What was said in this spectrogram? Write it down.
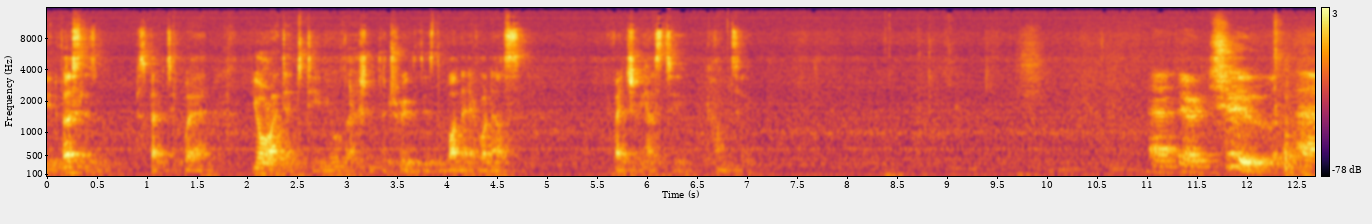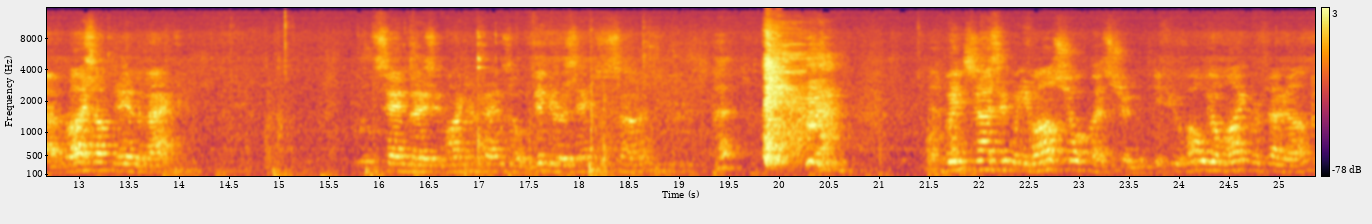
universalism perspective, where your identity and your version of the truth is the one that everyone else eventually has to come to. Uh, there are two uh, right up near the back. We'll send those with microphones or vigorous exercise. When, when you've asked your question, if you hold your microphone up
